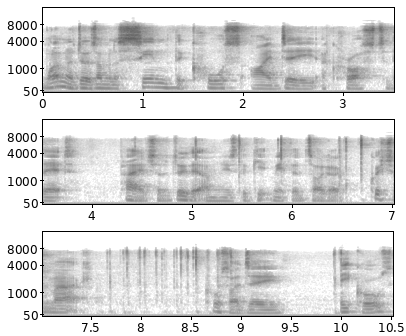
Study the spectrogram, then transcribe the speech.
what I'm going to do is I'm going to send the course ID across to that page. So to do that I'm going to use the get method. So I go question mark course ID equals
